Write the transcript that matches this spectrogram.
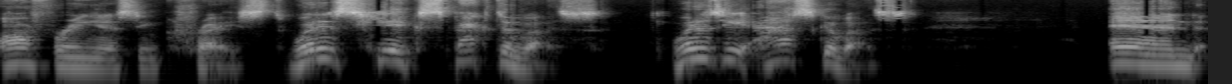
offering us in Christ? What does He expect of us? What does He ask of us? And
